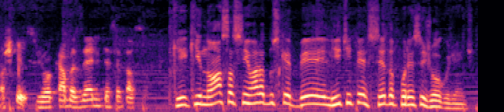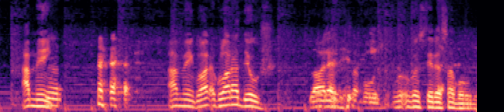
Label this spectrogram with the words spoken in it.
acho que é isso. O jogo acaba zero interceptação. Que, que Nossa Senhora dos QB Elite interceda por esse jogo, gente. Amém. É. Amém. Glória, glória a Deus. Glória Gostei a Deus. Gostei dessa bold.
